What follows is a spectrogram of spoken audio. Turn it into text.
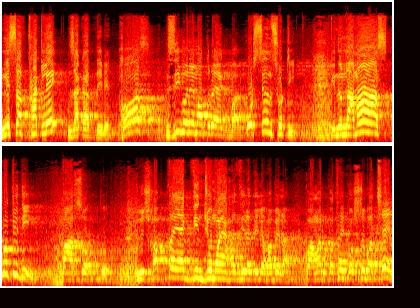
নিসাব থাকলে জাকাত দেবেন। হজ জীবনে মাত্র একবার, করছেন ছুটি। কিন্তু নামাজ প্রতিদিন পাঁচ অক্ত যদি সপ্তাহে একদিন জুমায় হাজিরা দিলে হবে না আমার কথায় কষ্ট পাচ্ছেন?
